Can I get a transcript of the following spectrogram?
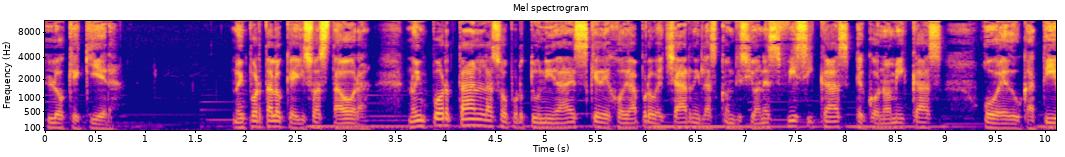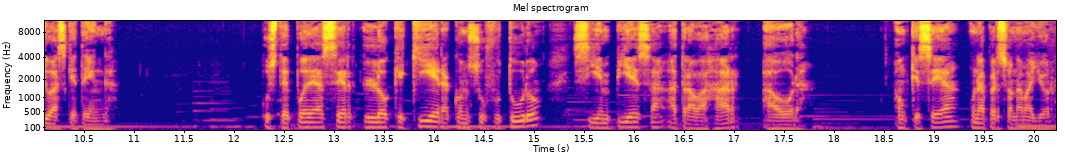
lo que quiera. No importa lo que hizo hasta ahora, no importan las oportunidades que dejó de aprovechar ni las condiciones físicas, económicas o educativas que tenga. Usted puede hacer lo que quiera con su futuro si empieza a trabajar ahora, aunque sea una persona mayor.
